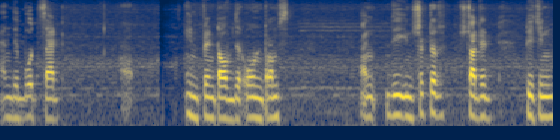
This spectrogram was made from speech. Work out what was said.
and they both sat uh, in front of their own drums, and the instructor started teaching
